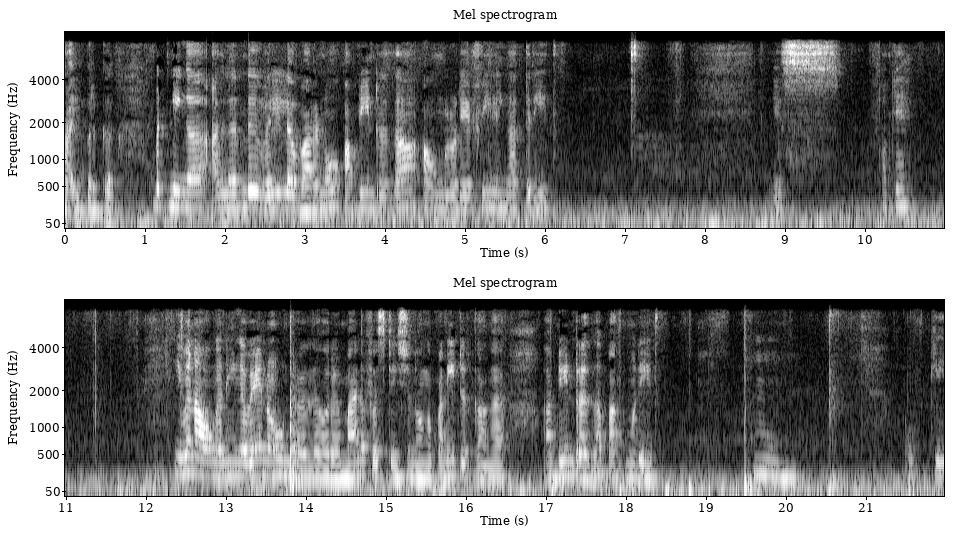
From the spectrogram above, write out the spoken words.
வாய்ப்பு இருக்குது பட் நீங்கள் அதுலேருந்து வெளியில் வரணும் அப்படின்றது தான் அவங்களுடைய ஃபீலிங்காக தெரியுது. எஸ் ஓகே ஈவன் அவங்க நீங்கள் வேணுன்றது ஒரு மேனிஃபெஸ்டேஷன் அவங்க பண்ணிட்டு இருக்காங்க. அப்படின்றது தான் பார்க்க முடியுது. ஓகே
